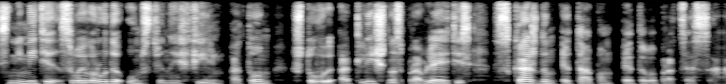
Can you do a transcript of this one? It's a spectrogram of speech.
Снимите своего рода умственный фильм о том, что вы отлично справляетесь с каждым этапом этого процесса.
